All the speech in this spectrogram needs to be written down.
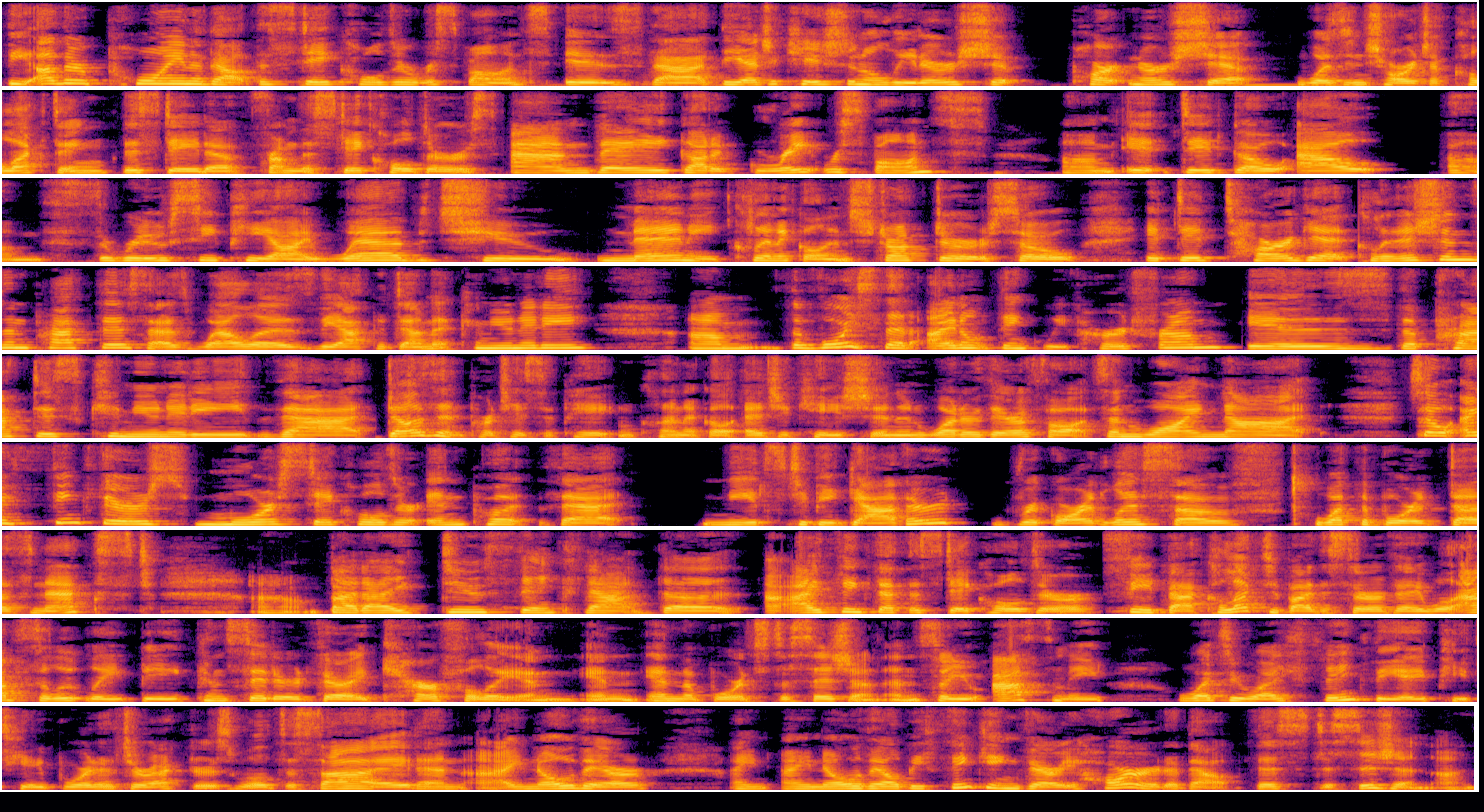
The other point about the stakeholder response is that the educational leadership partnership was in charge of collecting this data from the stakeholders and they got a great response. Um, it did go out um, through CPI web to many clinical instructors. So it did target clinicians in practice as well as the academic community. Um, the voice that I don't think we've heard from is the practice community that doesn't participate in clinical education and what are their thoughts and why not. So I think there's more stakeholder input that needs to be gathered regardless of what the board does next. Um, but I do think that the, I think that the stakeholder feedback collected by the survey will absolutely be considered very carefully in, in, in the board's decision. And so you asked me, what do I think the APTA board of directors will decide? And I know they're, I, I know they'll be thinking very hard about this decision. Uh,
